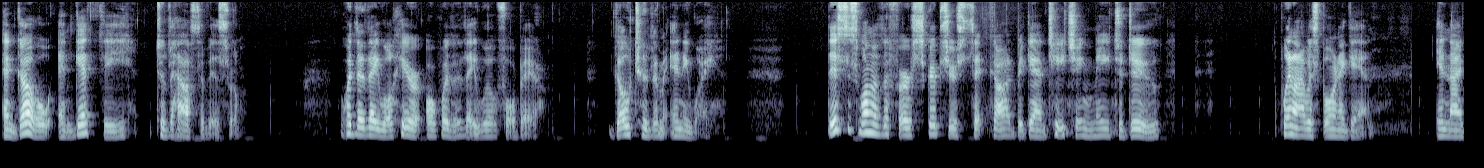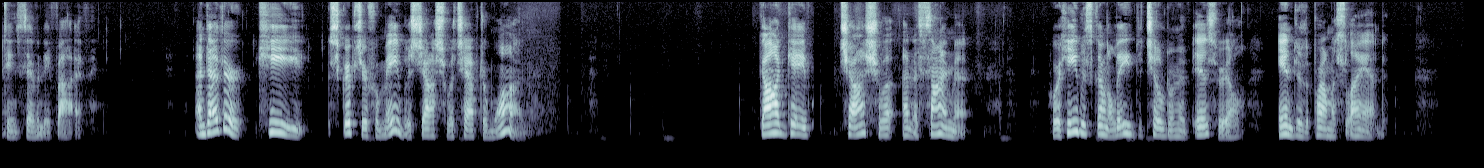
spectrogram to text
and go and get thee to the house of Israel, whether they will hear or whether they will forbear. Go to them anyway. This is one of the first scriptures that God began teaching me to do when I was born again in 1975. Another key scripture for me was Joshua chapter 1. God gave Joshua an assignment where he was going to lead the children of Israel into the promised land.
